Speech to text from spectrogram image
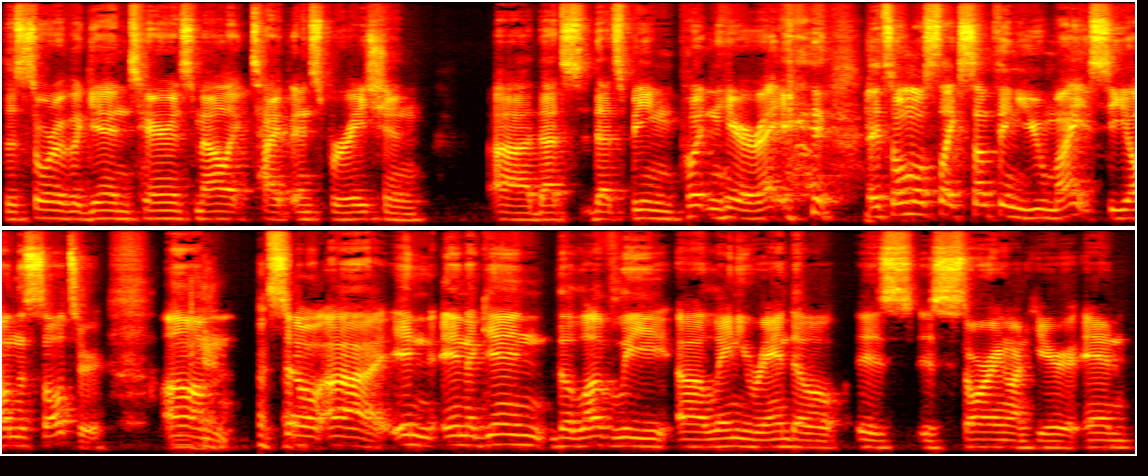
the sort of again terrence malick type inspiration uh, that's that's being put in here right? It's almost like something you might see on the Psalter. um, so uh in and again the lovely uh Lainey Randall is is starring on here. And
